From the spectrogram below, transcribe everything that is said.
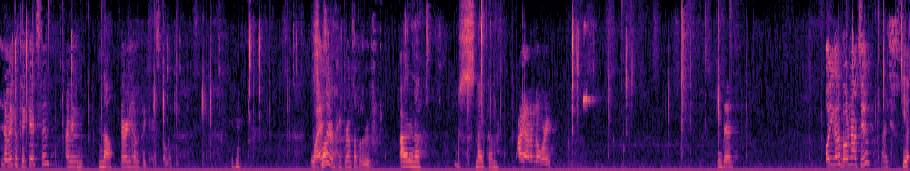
Can I make a pickaxe then? I mean, No. I already have a pickaxe, but like. Why Spot- is there a creeper on top of the roof? I don't know. Just snipe him. I got him, don't worry. He's dead. Oh, you got a bow now too? Nice. Yeah.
